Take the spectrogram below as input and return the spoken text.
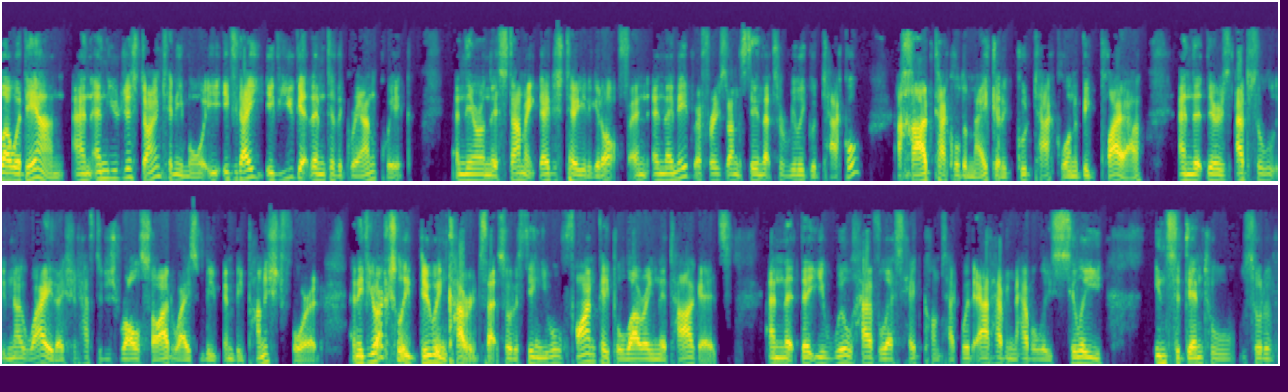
lower down, and and you just don't anymore. If they if you get them to the ground quick and they're on their stomach, they just tell you to get off, and and they need referees to understand that's a really good tackle, a hard tackle to make, and a good tackle on a big player, and that there is absolutely no way they should have to just roll sideways and be and be punished for it. And if you actually do encourage that sort of thing, you will find people lowering their targets, and that that you will have less head contact without having to have all these silly incidental sort of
